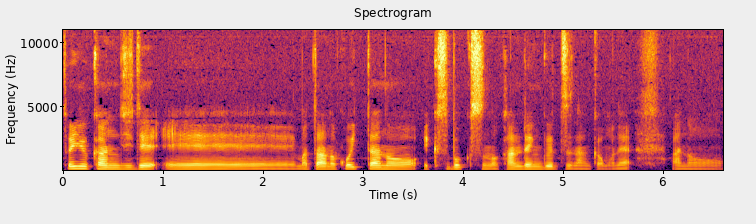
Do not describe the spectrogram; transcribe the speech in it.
という感じで、えー、またあのこういったあの Xbox の関連グッズなんかもね、あの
